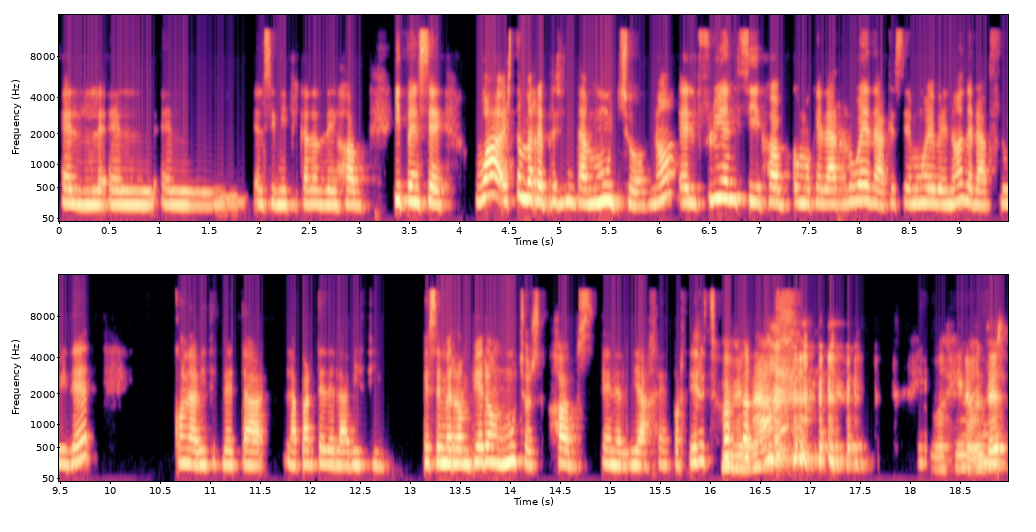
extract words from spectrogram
el, el, el, significado de hub. Y pensé, wow, esto me representa mucho, ¿no? El fluency hub, como que la rueda que se mueve, ¿no? De la fluidez con la bicicleta, la parte de la bici. Que se me rompieron muchos hubs en el viaje, por cierto. ¿Verdad? Imagino. Entonces,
